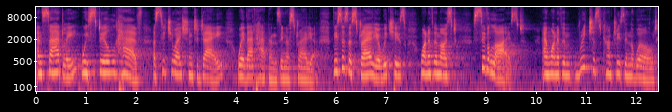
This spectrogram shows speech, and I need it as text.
And sadly, we still have a situation today where that happens in Australia. This is Australia, which is one of the most civilised and one of the richest countries in the world,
